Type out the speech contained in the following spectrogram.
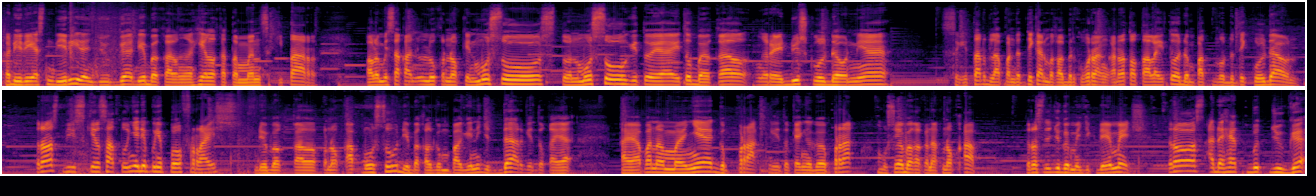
ke dirinya sendiri dan juga dia bakal ngeheal ke teman sekitar. Kalau misalkan lu kenokin musuh stun musuh gitu ya itu bakal nge-reduce cooldownnya sekitar 8 detik kan bakal berkurang karena totalnya itu ada 40 detik cooldown. Terus di skill satunya dia punya pulverize, dia bakal knock up musuh, dia bakal gempa gini jedar gitu kayak kayak apa namanya geprak gitu. Kayak ngegeprak musuhnya bakal kena knock up terus dia juga magic damage. Terus ada headbutt juga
